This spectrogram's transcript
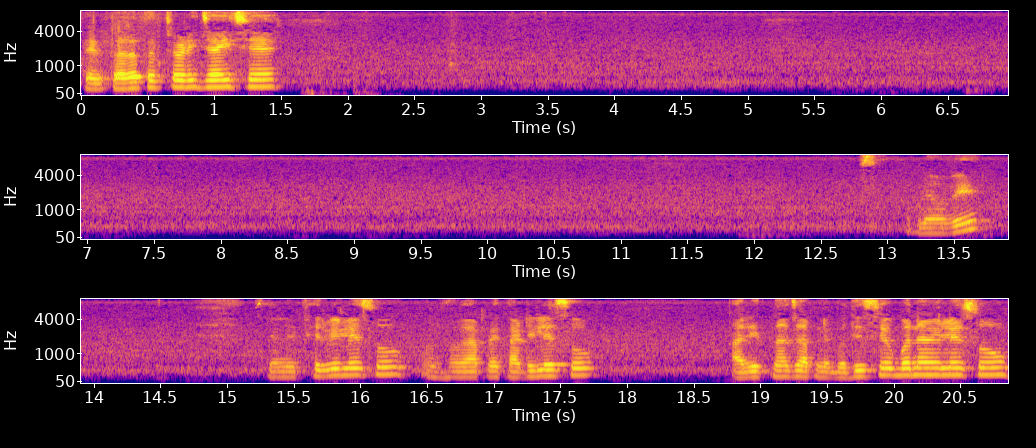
સેવ તરત જ ચડી જાય છે. આપણે હવે સેવને ફેરવી લેશું અને હવે આપણે કાઢી લેશું. આ રીતના જ આપણે બધી સેવ બનાવી લેશું.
